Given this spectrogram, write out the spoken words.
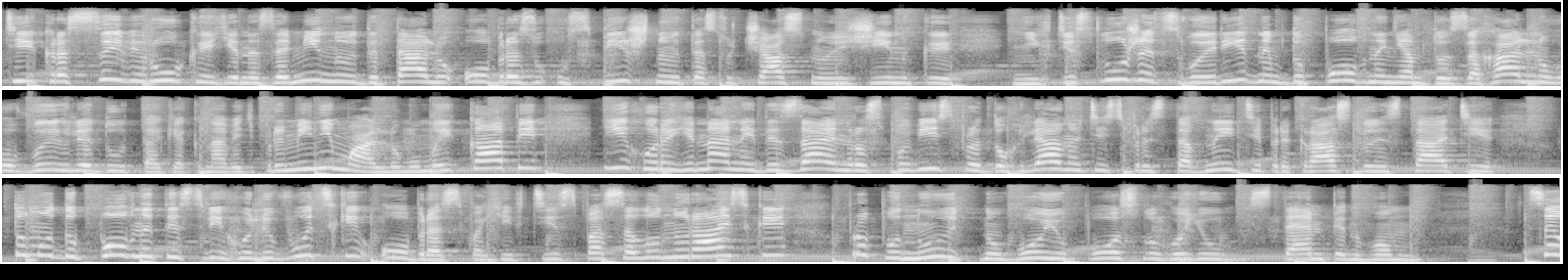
Доглянуті і красиві руки є незамінною деталю образу успішної та сучасної жінки. Нігті служать своєрідним доповненням до загального вигляду, так як навіть при мінімальному мейкапі їх оригінальний дизайн розповість про доглянутість представниці прекрасної статі. Тому доповнити свій голівудський образ фахівці спа-салону Райський пропонують новою послугою стемпінгом. Це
